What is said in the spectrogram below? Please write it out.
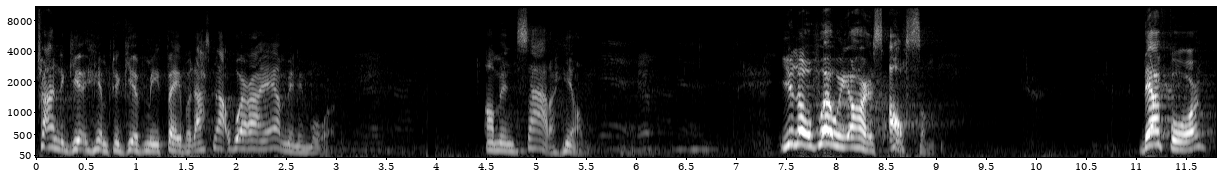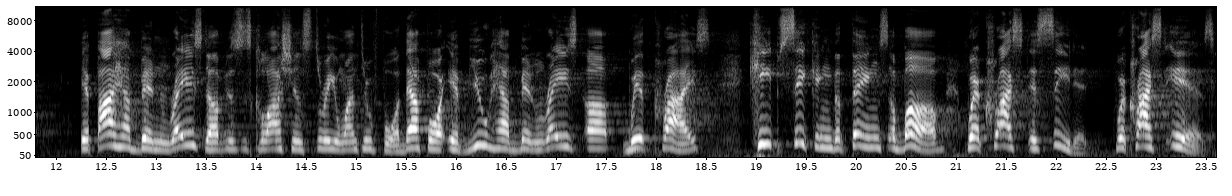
trying to get Him to give me favor. That's not where I am anymore. I'm inside of Him. You know, where we are is awesome. Therefore, if I have been raised up, this is Colossians 3 1 through 4. Therefore, if you have been raised up with Christ, keep seeking the things above where Christ is seated, where Christ is,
